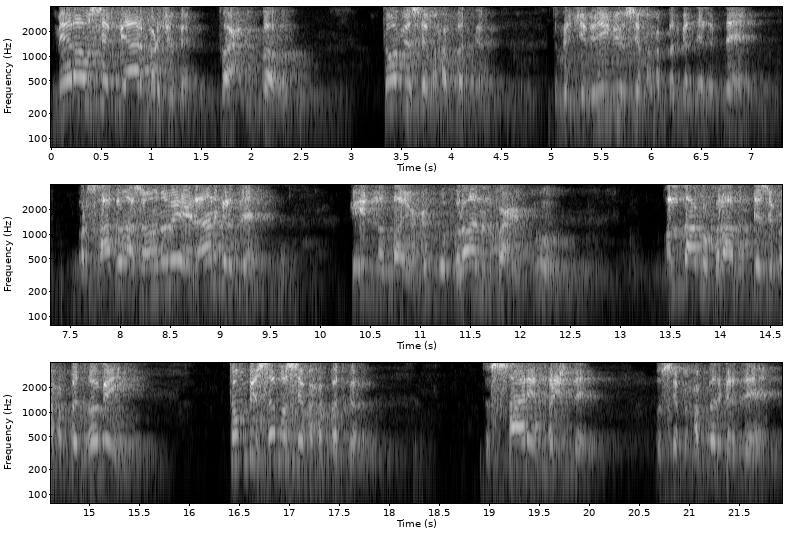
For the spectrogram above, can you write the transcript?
میرا اس سے پیار پڑ چکا ہے۔ فحبہ ہو تو بھی اس سے محبت کر۔ تو پھر جبریل بھی اس سے محبت کرنے لگتے ہیں اور ساتواں سونوں میں اعلان کرتے ہیں کہ ان اللہ يحب فلان فحبو اللہ کو فلاں بندے سے محبت ہو گئی۔ تم بھی سب اس سے محبت کرو۔ تو سارے فرشتے اس سے محبت کرتے ہیں۔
